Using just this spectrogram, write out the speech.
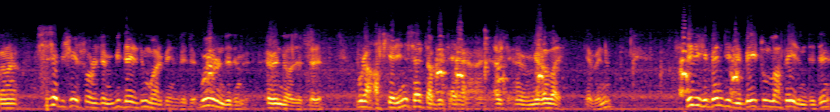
bana size bir şey soracağım. Bir derdim var benim dedi. Buyurun dedim Efendi Hazretleri. Bura askerini Sertab'da e, e, Miralay efendim. Dedi ki ben dedi Beytullah'taydım dedi.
